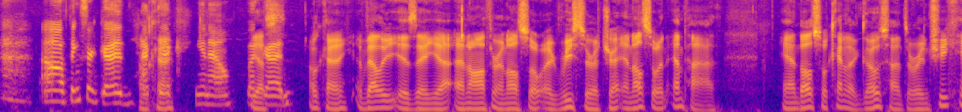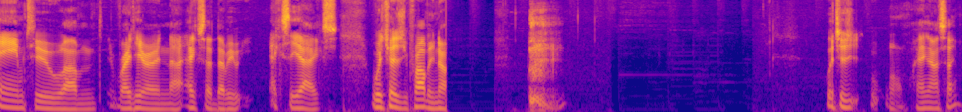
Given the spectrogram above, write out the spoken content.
Oh, things are good. Hectic, you know, but yes. good. Okay. Valerie is a uh, an author and also a researcher and also an empath and also kind of a ghost hunter. And she came to um, right here in uh, XW XEX, which, as you probably know, which is well, hang on a second.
